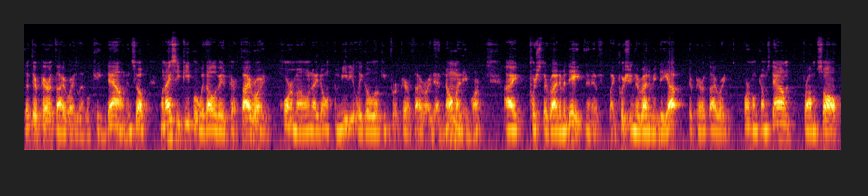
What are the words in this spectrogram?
that their parathyroid level came down. And so when I see people with elevated parathyroid hormone, I don't immediately go looking for a parathyroid adenoma anymore. I push their vitamin D. And if by pushing their vitamin D up, their parathyroid hormone comes down, problem solved.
